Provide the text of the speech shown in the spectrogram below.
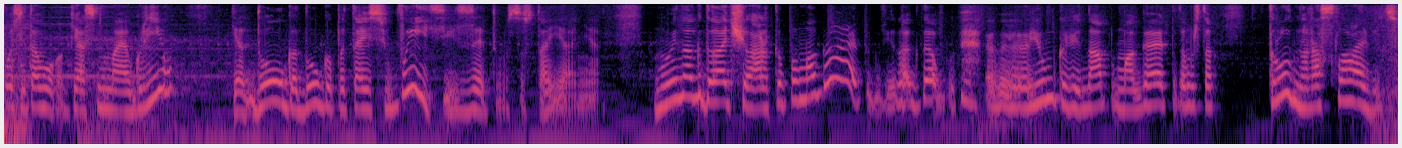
После того, как я снимаю грим, я долго-долго пытаюсь выйти из этого состояния. Ну, иногда чарка помогает, иногда э, рюмка вина помогает, потому что трудно расслабиться.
